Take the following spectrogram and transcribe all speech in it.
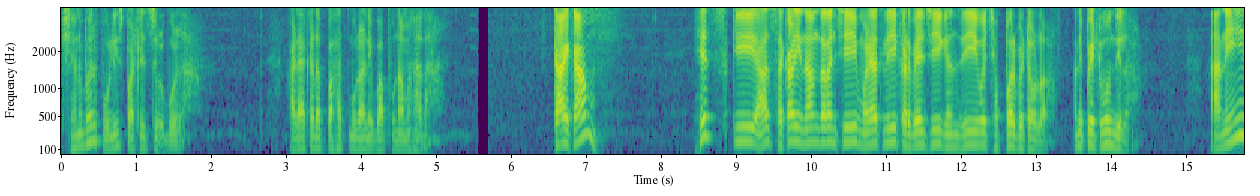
क्षणभर पोलीस पाटली चुळबुळला. आड्याकडं पाहत मुलाने बापूंना म्हणाला काय काम? हेच की आज सकाळी इनामदारांची मळ्यातली कडब्यांची गंजी व छप्पर पेटवलं आणि पेटवून दिलं. आणि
